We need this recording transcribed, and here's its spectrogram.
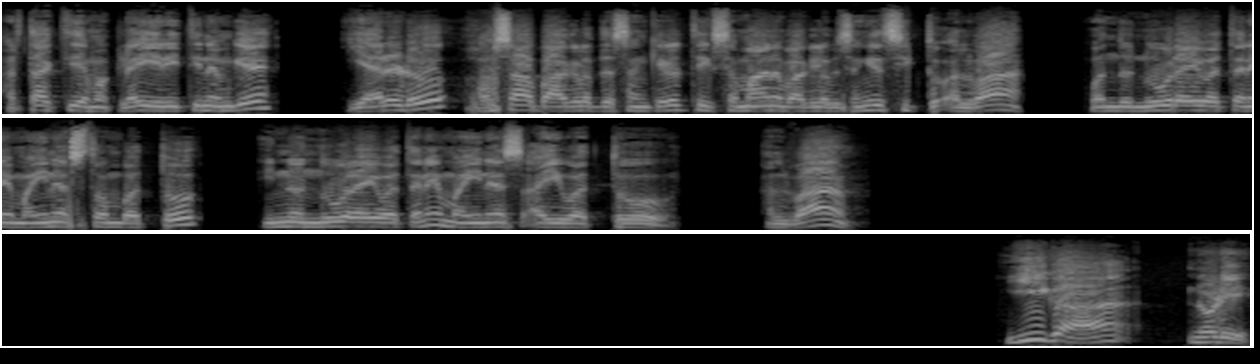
ಅರ್ಥ ಆಗ್ತಿದೆ ಮಕ್ಕಳೇ ಈ ರೀತಿ ನಮ್ಗೆ ಎರಡು ಹೊಸ ಬಾಗಿಲದ ಸಂಖ್ಯೆಗಳು ಸಮಾನ ಬಾಗಿಲದ ಸಂಖ್ಯೆ ಸಿಕ್ತು ಅಲ್ವಾ? ಒಂದು ನೂರೈವತ್ತನೇ ಮೈನಸ್ ತೊಂಬತ್ತು, ಇನ್ನೊಂದು ನೂರೈವತ್ತನೇ ಮೈನಸ್ ಐವತ್ತು. ಅಲ್ವಾ? ಈಗ ನೋಡಿ,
